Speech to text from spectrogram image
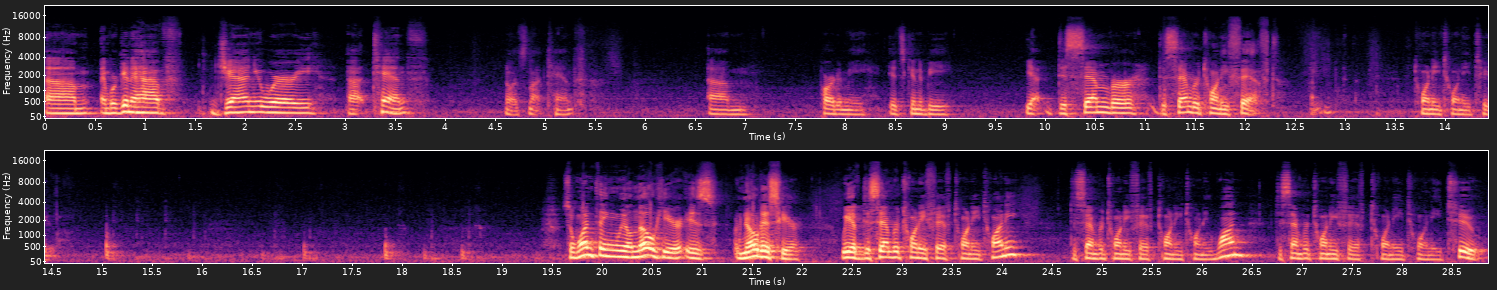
um, and we're going to have January uh, 10th. No, it's not 10th. Um, pardon me. It's going to be, yeah, December December 25th, 2022. So one thing we'll know here is, notice here, we have December 25th, 2020, December 25th, 2021, December 25th, 2022.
